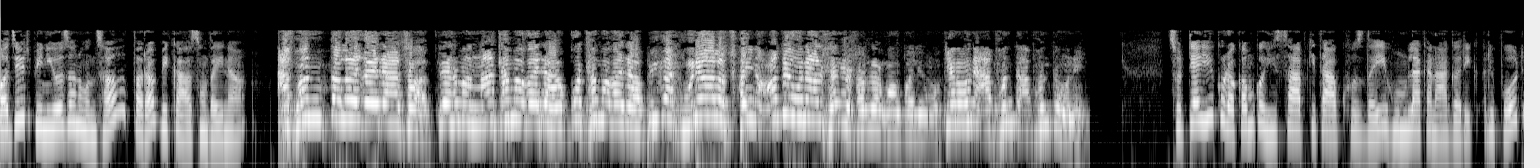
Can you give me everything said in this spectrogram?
बजेट विनियोजन हुन्छ तर विकास हुँदैन। आफन्तलाई गइरहेछ त्यसमा नाथामा गइरहेको कोठामा गइरहेको विकास हुनेवाला छैन अझै हुनेवाला छैन सरकार गाउँपालिकामा किनभने आफन्त आफन्त हुने। छुट्याइएको रकमको हिसाब किताब खोज्दै हुम्लाका नागरिक रिपोर्ट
